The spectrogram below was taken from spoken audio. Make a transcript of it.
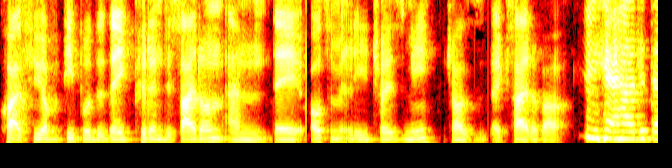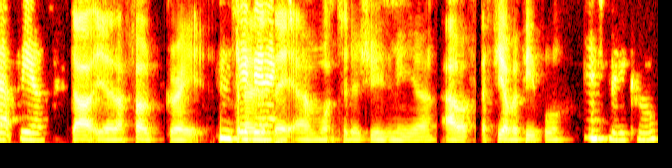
quite a few other people that they couldn't decide on, and they ultimately chose me, which I was excited about. Yeah, how did that feel? that yeah, that felt great to know that they um wanted to choose me uh, out of a few other people. That's pretty cool.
